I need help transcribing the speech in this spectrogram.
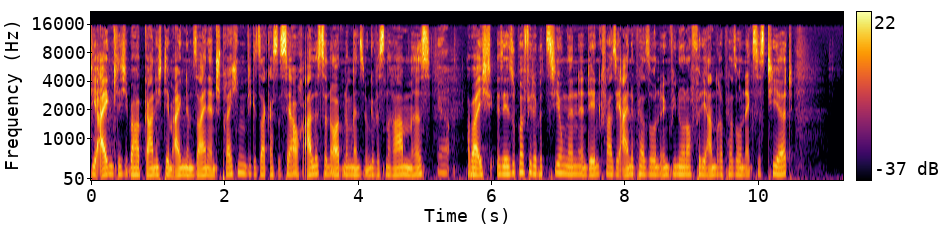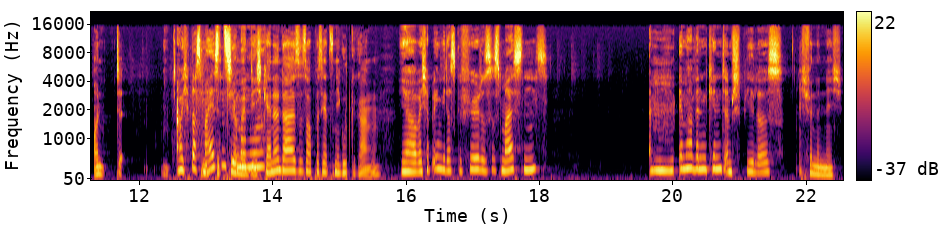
die eigentlich überhaupt gar nicht dem eigenen Sein entsprechen. Wie gesagt, das ist ja auch alles in Ordnung, wenn es im gewissen Rahmen ist. Ja. Aber ich sehe super viele Beziehungen, in denen quasi eine Person irgendwie nur noch für die andere Person existiert. Und Aber ich habe das die meistens Beziehungen, immer die nur, ich kenne, da ist es auch bis jetzt nie gut gegangen. Ja, aber ich habe irgendwie das Gefühl, das ist meistens ähm, immer, wenn ein Kind im Spiel ist. Ich finde nicht.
